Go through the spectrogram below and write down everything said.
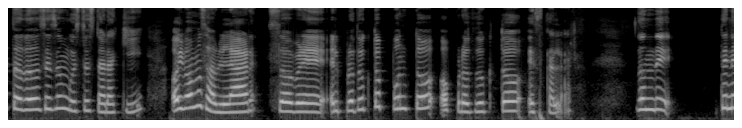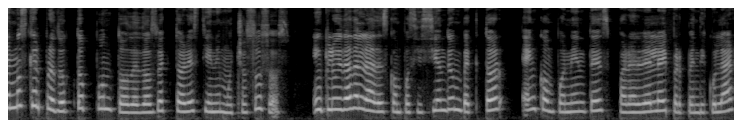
A todos, es un gusto estar aquí. Hoy vamos a hablar sobre el producto punto o producto escalar, donde tenemos que el producto punto de dos vectores tiene muchos usos, incluida la descomposición de un vector en componentes paralela y perpendicular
